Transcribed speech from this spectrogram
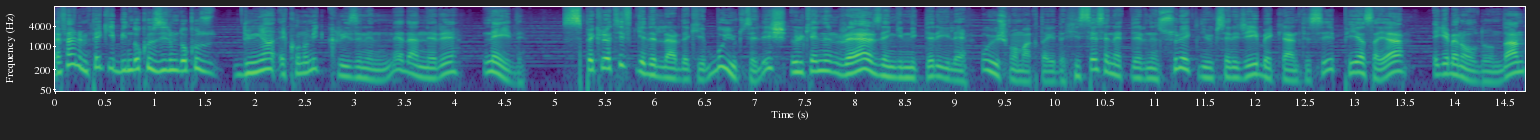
Efendim peki 1929 dünya ekonomik krizinin nedenleri neydi? Spekülatif gelirlerdeki bu yükseliş ülkenin reel zenginlikleriyle uyuşmamaktaydı. Hisse senetlerinin sürekli yükseleceği beklentisi piyasaya egemen olduğundan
